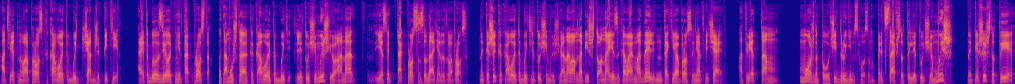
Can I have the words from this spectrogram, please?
ответ на вопрос, каково это быть чат GPT. А это было сделать не так просто, потому что каково это быть летучей мышью, она, если так просто задать этот вопрос, напиши, каково это быть летучей мышью, она вам напишет, что она языковая модель и на такие вопросы не отвечает. Ответ там можно получить другим способом. Представь, что ты летучая мышь, напиши, что ты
